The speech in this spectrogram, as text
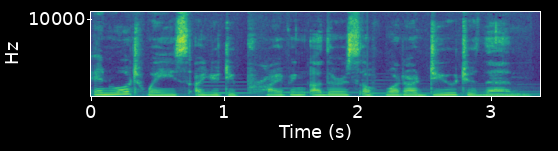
In what ways are you depriving others of what are due to them?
